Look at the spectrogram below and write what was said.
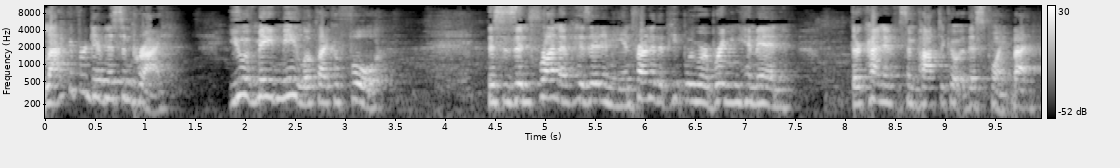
Lack of forgiveness and pride. You have made me look like a fool. This is in front of his enemy, in front of the people who are bringing him in. They're kind of simpatico at this point, but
